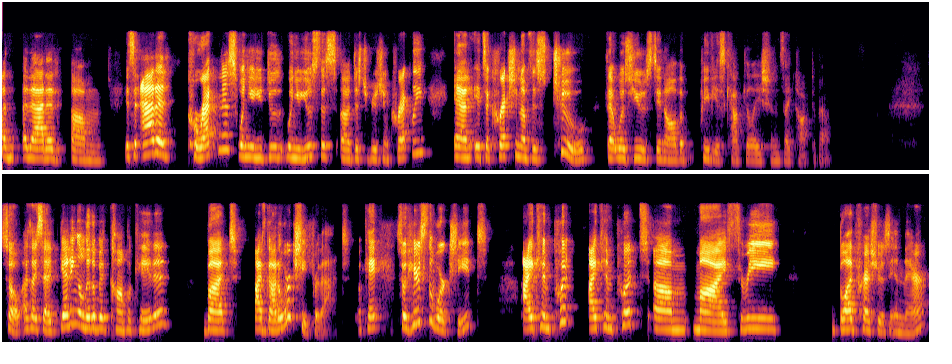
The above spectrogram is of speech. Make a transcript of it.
an, an added, um, it's an added correctness when you, you do, when you use this uh, distribution correctly. And it's a correction of this two that was used in all the previous calculations I talked about. So as I said, getting a little bit complicated, but I've got a worksheet for that. Okay, so here's the worksheet. I can put I can put um, my three blood pressures in there.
